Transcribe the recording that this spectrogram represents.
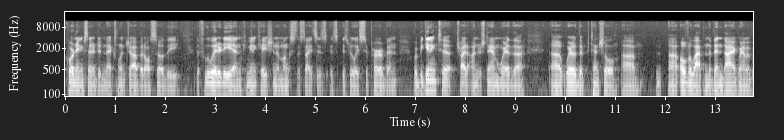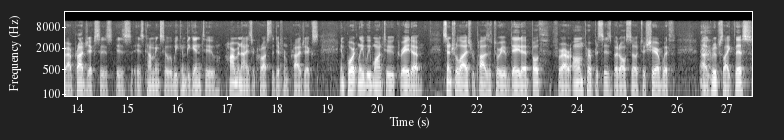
coordinating center did an excellent job, but also the, the fluidity and communication amongst the sites is, is, is really superb. And we're beginning to try to understand where the, where the potential uh, overlap in the Venn diagram of our projects is, is, is coming so we can begin to harmonize across the different projects. Importantly, we want to create a centralized repository of data, both for our own purposes, but also to share with uh, groups like this.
